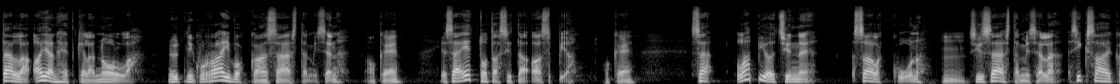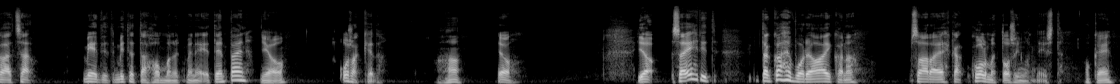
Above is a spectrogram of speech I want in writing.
tällä ajanhetkellä nolla nyt niin kuin raivokkaan säästämisen Okei, okay. Ja sä et ota sitä aspia. okei. Okay. Sä lapioit sinne salkkuun Mm. sillä säästämisellä siksi aikaa, että sä mietit, että miten tämä homma nyt menee eteenpäin. Joo. Osakkeita. Aha. Joo. Ja sä ehdit tämän kahden vuoden aikana saada ehkä kolme osingot niistä. Okei. Okay.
